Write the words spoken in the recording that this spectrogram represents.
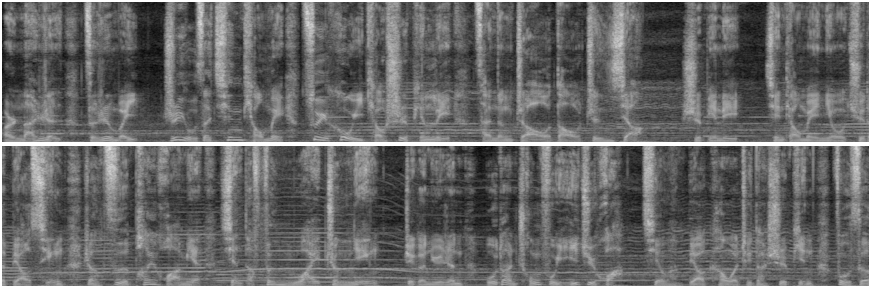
而男人则认为只有在千条妹最后一条视频里才能找到真相。视频里，千条妹扭曲的表情让自拍画面显得分外狰狞。这个女人不断重复一句话：“千万不要看我这段视频，否则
